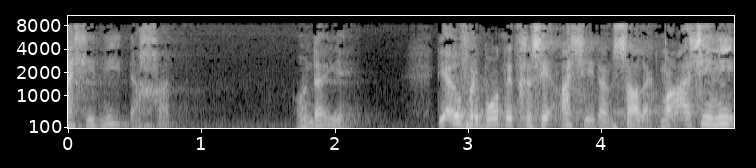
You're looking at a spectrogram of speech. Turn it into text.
as jy nie dag gaan, ondou jy, Die ou verbond het gesê, as jy dan sal ek, maar as jy nie,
